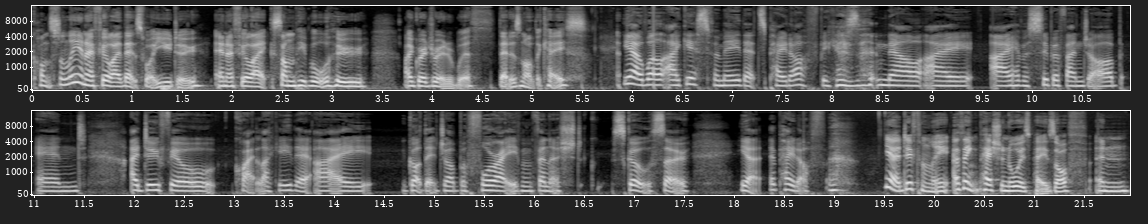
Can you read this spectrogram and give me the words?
constantly. And I feel like that's what you do. And I feel like some people who I graduated with, that is not the case. Yeah, well, I guess for me that's paid off because now I I have a super fun job and I do feel quite lucky that I got that job before I even finished school. So, yeah, it paid off. Yeah, definitely. I think passion always pays off, and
